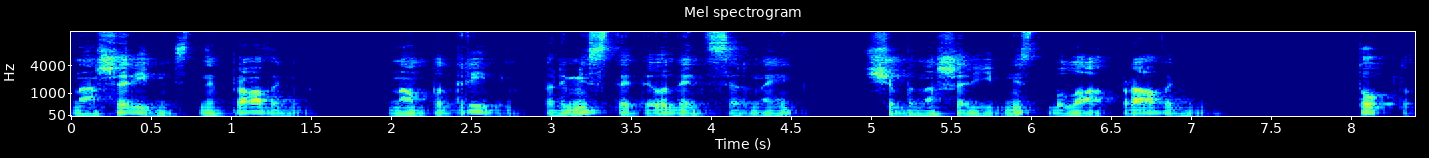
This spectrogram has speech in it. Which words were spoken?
Наша рівність неправильна. Нам потрібно перемістити один сірник, щоб наша рівність була правильною. Тобто,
